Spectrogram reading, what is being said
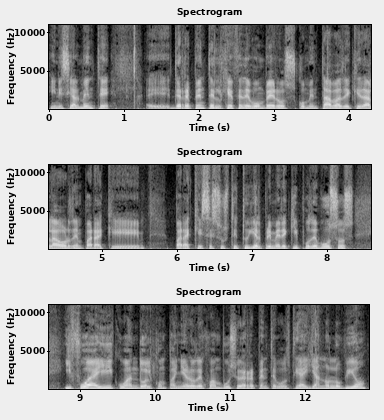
inicialmente, eh, de repente el jefe de bomberos comentaba de que da la orden para que para que se sustituya el primer equipo de buzos y fue ahí cuando el compañero de Juan Bucio de repente voltea y ya no lo vio.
